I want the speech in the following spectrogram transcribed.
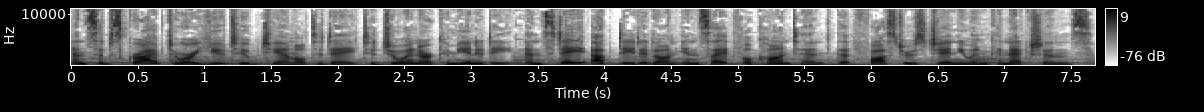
and subscribe to our YouTube channel today to join our community and stay updated on insightful content that fosters genuine connections.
